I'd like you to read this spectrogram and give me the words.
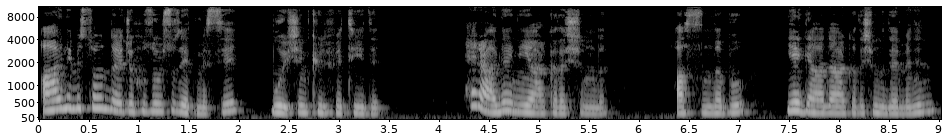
Ailemi son derece huzursuz etmesi bu işin külfetiydi. Herhalde en iyi arkadaşımdı. Aslında bu yegane arkadaşımdı demenin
